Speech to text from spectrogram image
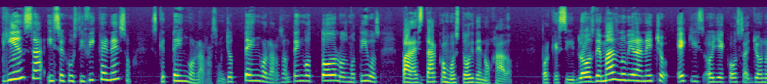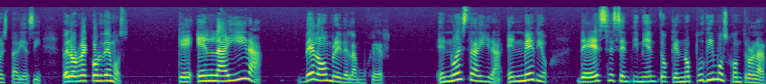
piensa y se justifica en eso que tengo la razón, yo tengo la razón, tengo todos los motivos para estar como estoy de enojado. Porque si los demás no hubieran hecho X o Y cosa, yo no estaría así. Pero recordemos que en la ira del hombre y de la mujer, en nuestra ira, en medio de ese sentimiento que no pudimos controlar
